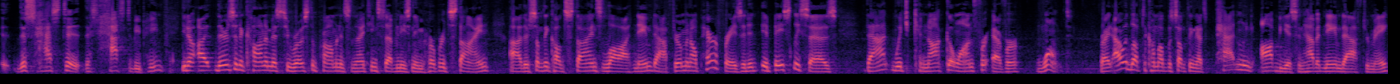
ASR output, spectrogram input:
this has to this has to be painful. You know, I, there's an economist who rose to prominence in the 1970s named Herbert Stein. Uh, there's something called Stein's law named after him, and I'll paraphrase it. It, it basically says that which cannot go on forever won't right? I would love to come up with something that's patently obvious and have it named after me.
